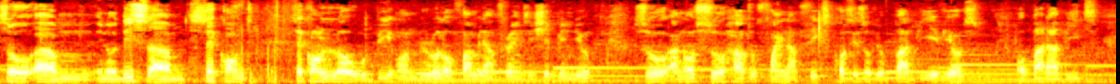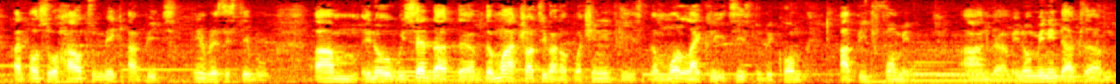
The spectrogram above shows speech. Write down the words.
So um, you know this um, second second law would be on the role of family and friends in shaping you. So and also how to find and fix causes of your bad behaviors or bad habits and also how to make habits irresistible um, you know we said that the, the more attractive an opportunity is the more likely it is to become habit forming. And um, you know meaning that um,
